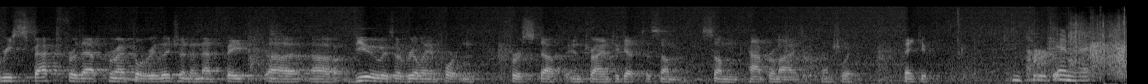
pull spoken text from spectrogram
respect for that parental religion and that faith uh, uh, view is a really important first step in trying to get to some, some compromise, potentially. Thank you. Thank you again, Rick.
